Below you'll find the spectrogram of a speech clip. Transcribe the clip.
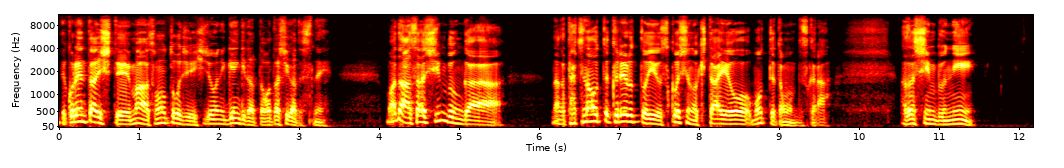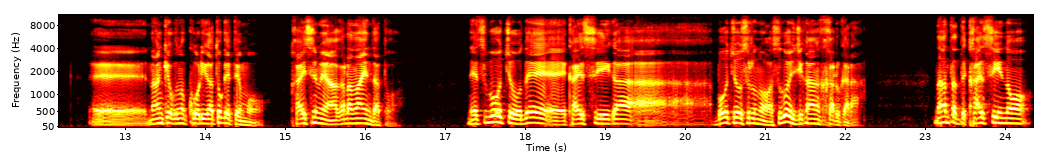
で、これに対して、まあその当時非常に元気だった私がですね、まだ朝日新聞がなんか立ち直ってくれるという少しの期待を持ってたもんですから、朝日新聞に、えー、南極の氷が溶けても海水面は上がらないんだと。熱膨張で海水が膨張するのはすごい時間がかかるから。なんたって海水の、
